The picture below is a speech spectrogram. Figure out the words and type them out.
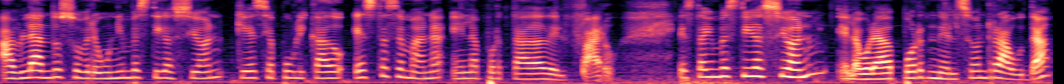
hablando sobre una investigación que se ha publicado esta semana en la portada del Faro. Esta investigación, elaborada por Nelson Rauda,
